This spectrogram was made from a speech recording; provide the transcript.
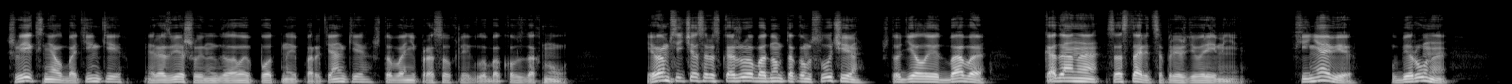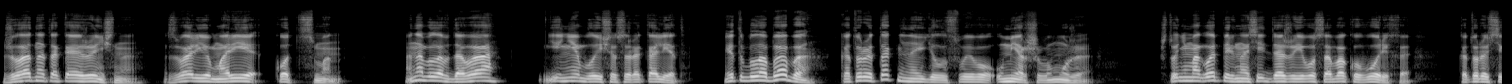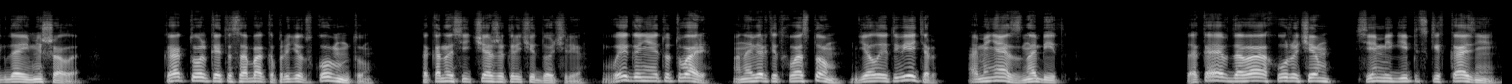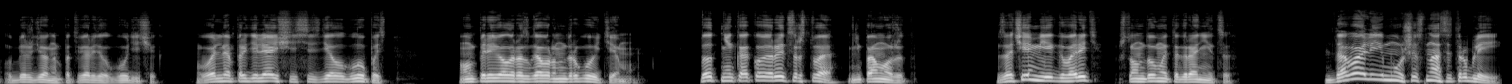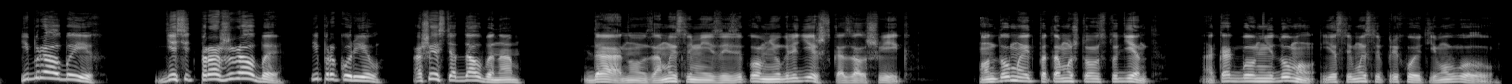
Швейк снял ботинки и развешивая над головой потные портянки, чтобы они просохли, глубоко вздохнул. Я вам сейчас расскажу об одном таком случае, что делает баба, когда она состарится прежде времени. В Хиняве у Беруна жила одна такая женщина. Звали ее Мария Котцман. Она была вдова, ей не было еще сорока лет. Это была баба, которая так ненавидела своего умершего мужа, что не могла переносить даже его собаку Вориха, которая всегда ей мешала. Как только эта собака придет в комнату, так она сейчас же кричит дочери: "Выгони эту тварь! Она вертит хвостом, делает ветер, а меня знобит". Такая вдова хуже, чем семь египетских казней, убежденно подтвердил Гудичек. Вольно определяющийся сделал глупость. Он перевел разговор на другую тему. Тут никакое рыцарство не поможет. Зачем ей говорить, что он думает о границах? Давали ему 16 рублей и брал бы их. 10 прожрал бы и прокурил, а 6 отдал бы нам. Да, но за мыслями и за языком не углядишь, сказал Швейк. Он думает, потому что он студент. А как бы он ни думал, если мысли приходят ему в голову.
